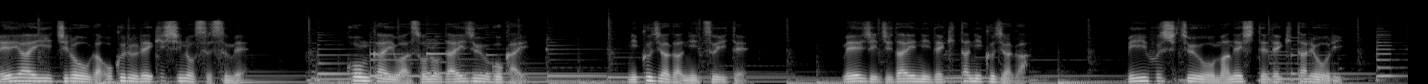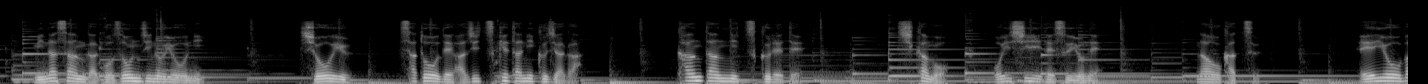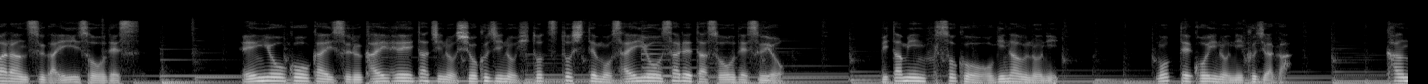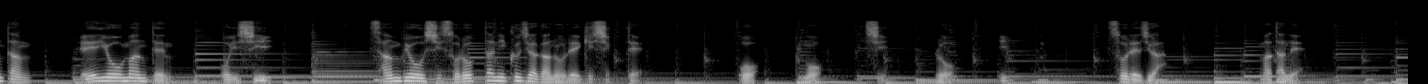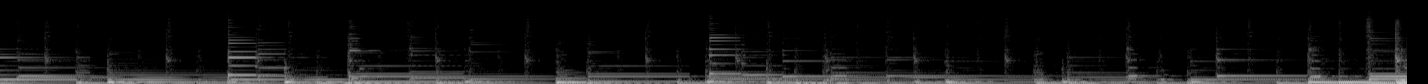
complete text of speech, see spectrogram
AI 一郎が送る歴史のすすめ。今回はその第15回。肉じゃがについて。明治時代にできた肉じゃが。ビーフシチューを真似してできた料理。皆さんがご存知のように。醤油、砂糖で味付けた肉じゃが。簡単に作れて。しかも、美味しいですよね。なおかつ、栄養バランスがいいそうです。遠洋航海する海兵たちの食事の一つとしても採用されたそうですよ。ビタミン不足を補うのに、もってこいの肉じゃが。簡単、栄養満点、美味しい。三拍子揃った肉じゃがの歴史って、お、も、ち、ろ、い。それじゃ。またね。you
